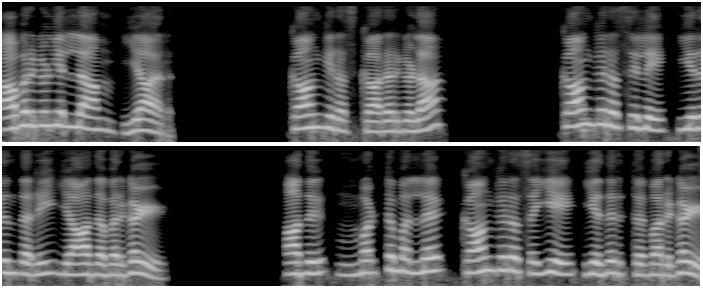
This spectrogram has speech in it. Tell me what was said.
அவர்கள் எல்லாம் யார்? காங்கிரஸ்காரர்களா? காங்கிரசிலே இருந்தறியாதவர்கள். அது மட்டுமல்ல காங்கிரசையே எதிர்த்தவர்கள்.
